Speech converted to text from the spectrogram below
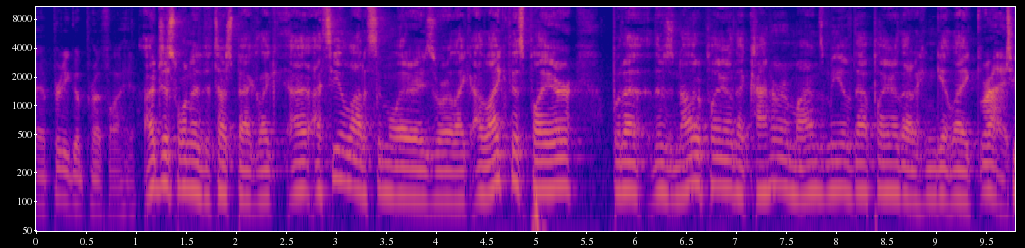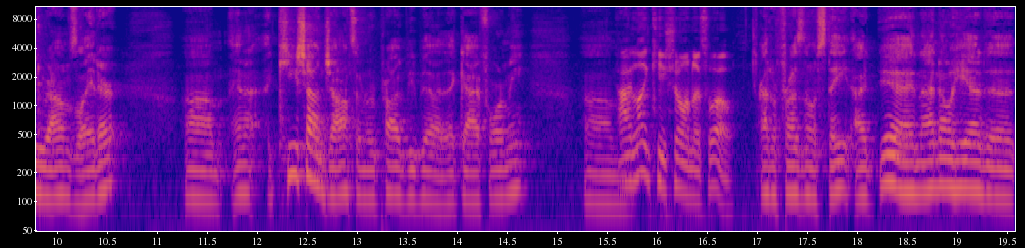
a, a pretty good profile here. I just wanted to touch back. Like, I, I see a lot of similarities where, like, I like this player, but uh, there's another player that kind of reminds me of that player that I can get like Right. two rounds later. Um, and uh, KeeSean Johnson would probably be that guy for me. I like Keyshawn as well. out of Fresno State. I yeah, and I know he had uh,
